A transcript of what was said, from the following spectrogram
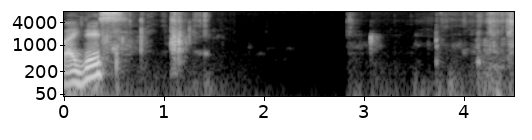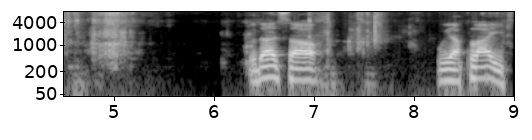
like this. So that's how we apply it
